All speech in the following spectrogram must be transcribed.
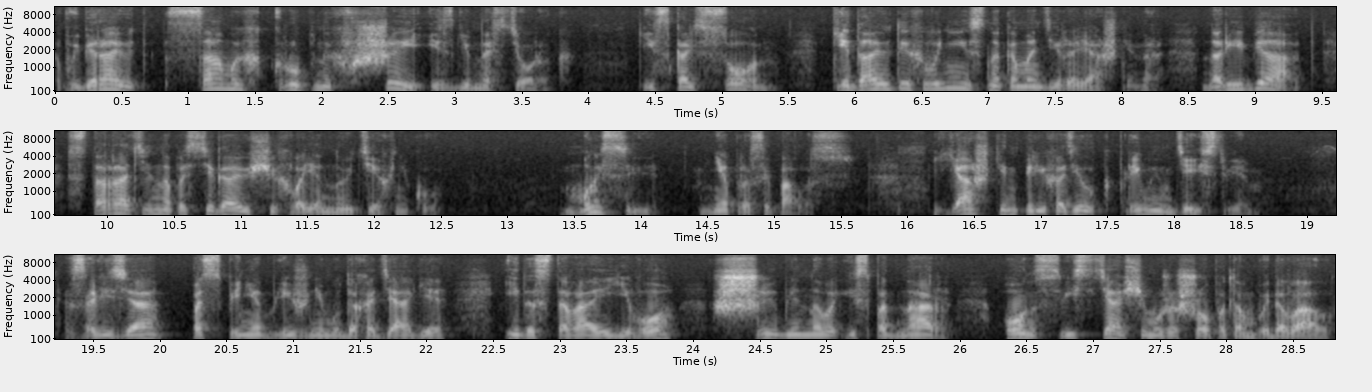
выбирают самых крупных вшей из гимнастерок, из кальсон, кидают их вниз на командира Яшкина, на ребят, старательно постигающих военную технику. Мысль не просыпалась. Яшкин переходил к прямым действиям. Завезя по спине ближнему доходяге и доставая его, шибленного из-под нар, он свистящим уже шепотом выдавал.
